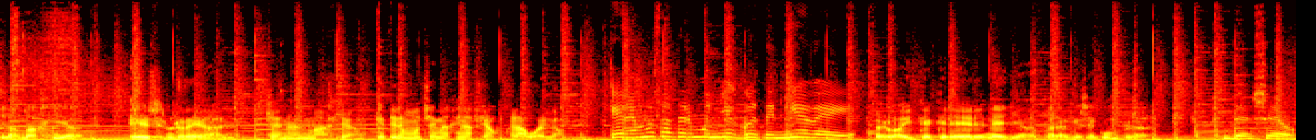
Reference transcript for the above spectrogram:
La magia es real, Que no es magia. Que tiene mucha imaginación, el abuelo. Queremos hacer muñecos de nieve. pero hay que creer en ella para que se cumpla. Deseo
